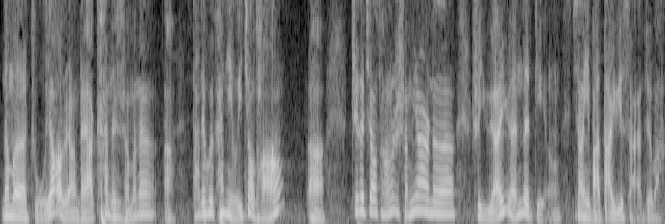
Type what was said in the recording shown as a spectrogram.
那么主要的让大家看的是什么呢？啊，大家会看见有一教堂啊，这个教堂是什么样的呢？是圆圆的顶，像一把大雨伞，对吧？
